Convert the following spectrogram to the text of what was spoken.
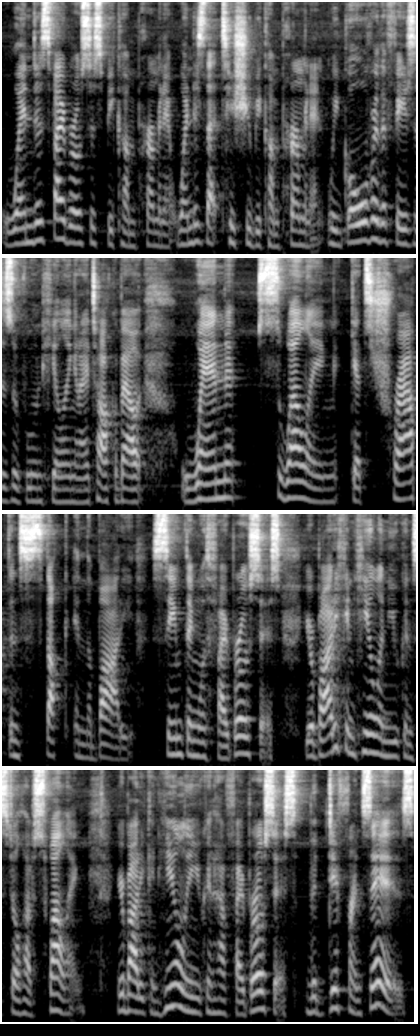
when does fibrosis become permanent? When does that tissue become permanent? We go over the phases of wound healing and I talk about when swelling gets trapped and stuck in the body. Same thing with fibrosis. Your body can heal and you can still have swelling. Your body can heal and you can have fibrosis. The difference is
